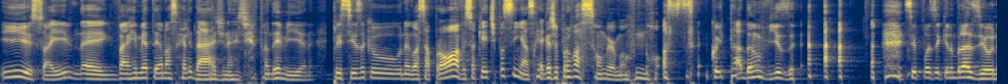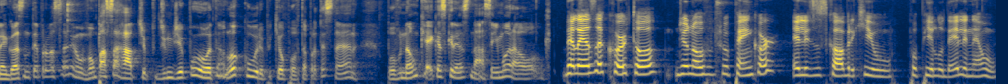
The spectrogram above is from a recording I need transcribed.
Isso, aí é, vai remeter à nossa realidade, né? De pandemia, né? Precisa que o negócio aprove, só que tipo assim, as regras de aprovação, meu irmão. Nossa, coitada da Anvisa. Se fosse aqui no Brasil, o negócio não tem aprovação nenhuma. Vamos passar rápido, tipo, de um dia pro outro. É uma loucura, porque o povo tá protestando. O povo não quer que as crianças nasçam imoral. Beleza, cortou de novo pro Pencor. Ele descobre que o pupilo dele, né? O,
